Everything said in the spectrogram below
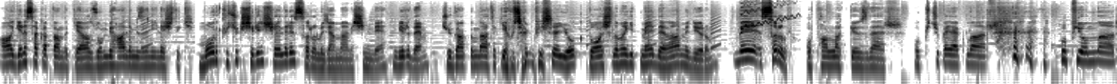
Aa gene sakatlandık ya. Zombi halimizden iyileştik. Mor küçük şirin şeylere sarılacağım ben şimdi. Bir de. Çünkü aklımda artık yapacak bir şey yok. Doğaçlama gitmeye devam ediyorum. Ve sarıl. O parlak gözler, o küçük ayaklar, bu piyonlar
